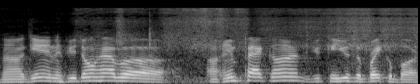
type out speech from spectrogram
Now again, if you don't have a, a impact gun, you can use a breaker bar.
